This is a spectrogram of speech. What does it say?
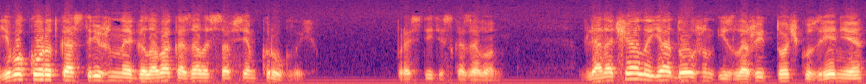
Его коротко остриженная голова казалась совсем круглой. «Простите», — сказал он, — «для начала я должен изложить точку зрения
